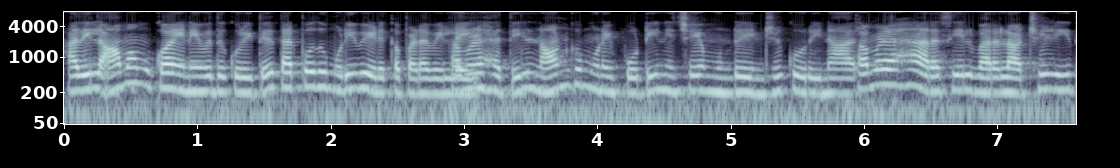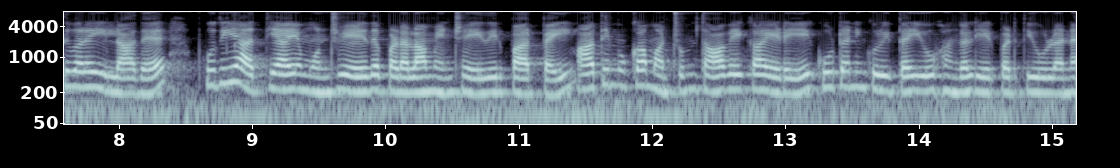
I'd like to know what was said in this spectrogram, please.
அதில் அமமுக இணைவது குறித்து தற்போது முடிவு எடுக்கப்படவில்லை. தமிழகத்தில் நான்கு முனை போட்டி நிச்சயம் உண்டு என்று கூறினார். தமிழக அரசியல் வரலாற்றில் இதுவரை இல்லாத புதிய அத்தியாயம் ஒன்று எழுதப்படலாம் என்ற எதிர்பார்ப்பை அதிமுக மற்றும் தாவேகா இடையே கூட்டணி குறித்த யூகங்கள் ஏற்படுத்தியுள்ளன.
